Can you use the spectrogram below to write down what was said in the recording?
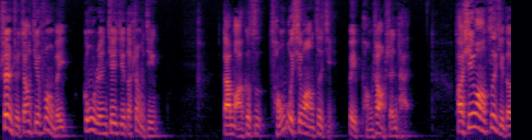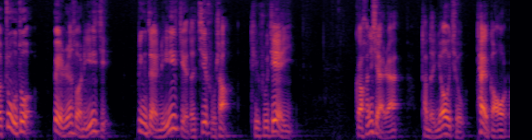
甚至将其奉为工人阶级的圣经，但马克思从不希望自己被捧上神坛，他希望自己的著作被人所理解，并在理解的基础上提出建议。可很显然。他的要求太高了，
